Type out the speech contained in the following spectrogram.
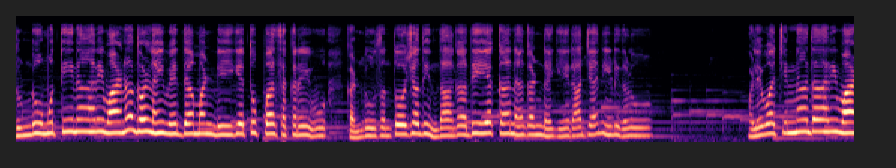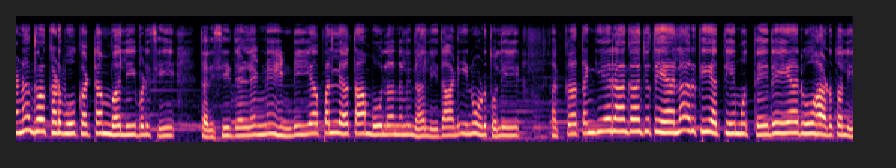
ದುಂಡು ಮುತ್ತಿನ ಹರಿವಾಣದೊಳ್ ನೈವೇದ್ಯ ಮಂಡಿಗೆ ತುಪ್ಪ ಸಕ್ಕರೆಯು ಕಂಡು ಸಂತೋಷದಿಂದಾಗ ದೇಯಕ್ಕನ ಗಂಡಗೆ ರಾಜ್ಯ ನೀಡಿದಳು. ಹೊಳೆವ ಚಿನ್ನದ ಹರಿವಾಣದೊಳ್ ಕಡವು ಕಟ್ಟಂಬಲಿ ಬಡಿಸಿ ತರಿಸಿದೆಳ್ಳೆಣ್ಣೆ ಹಿಂಡಿಯ ಪಲ್ಯ ತಾಂಬೂಲ ನಲಿದಲ್ಲಿ ದಾಡಿ ನೋಡುತ್ತೊಲಿ ಅಕ್ಕ ತಂಗಿಯರಾಗ ಜೊತೆಯಲಾರತಿ ಅತ್ತಿ ಮುತ್ತೈದೆಯರು ಹಾಡುತ್ತಲಿ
